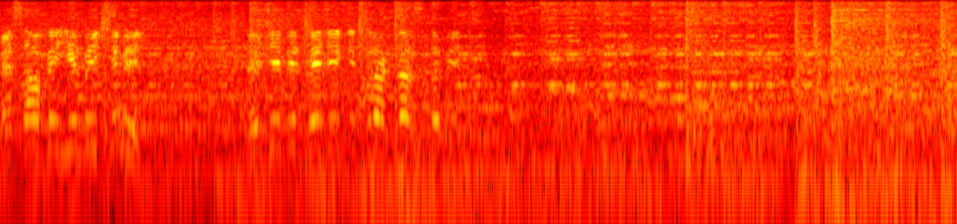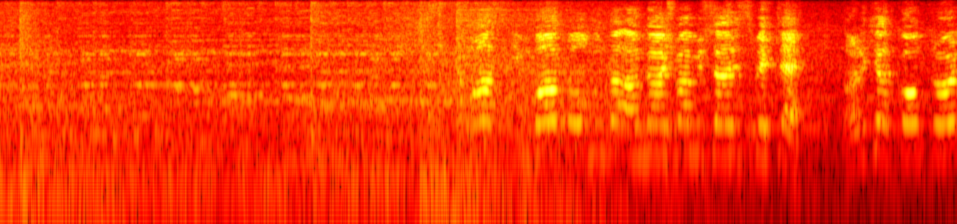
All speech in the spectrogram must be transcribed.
Mesafe 22 mi? FC1, FC2 traklar stabil. İnbound olduğunda angajman müsaadesi bekle. Harekat kontrol,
